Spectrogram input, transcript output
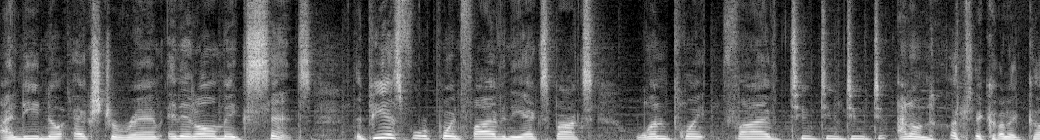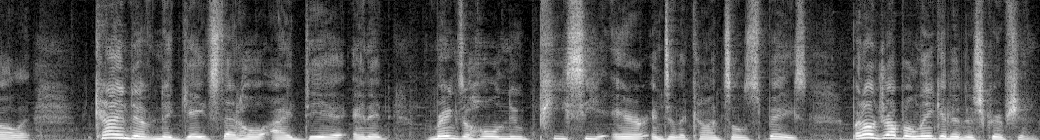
I need no extra RAM, and it all makes sense. The PS4.5 and the Xbox 1.5222, I don't know what they're going to call it kind of negates that whole idea and it brings a whole new PC air into the console space. But I'll drop a link in the description.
